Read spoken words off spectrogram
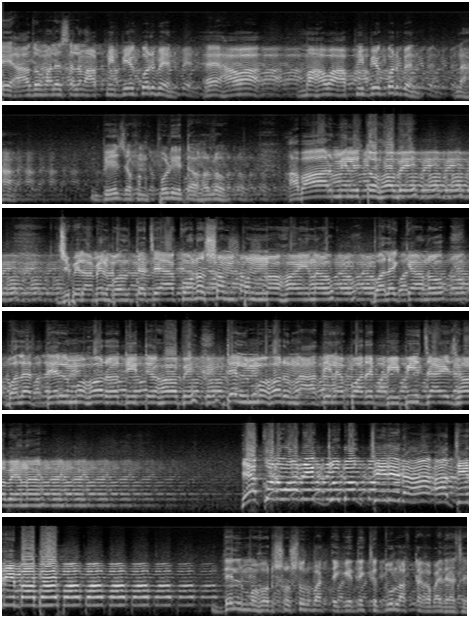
এই আদম আলাইহিস সালাম আপনি বিয়ে করবেন? এ হাওয়া মা হাওয়া আপনি বিয়ে করবেন? বলে, হ্যাঁ। বিয়ে যখন পড়িয়ে দেওয়া হলো, আবার মিলিত হবে। জিবিল আমিন বলতেছে, এখনও সম্পন্ন হয় না। বলে, কেন? বলে তেল মোহর দিতে হবে। তেল মোহর না দিলে পরে বিবি জায়েজ হবে না। এখন অনেক যুবক, ছেলেরা আছে রে বাবা। দেল মোহর শ্বশুর বাড়িতে গিয়ে দেখছে দু লাখ টাকা বাইরে আছে।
